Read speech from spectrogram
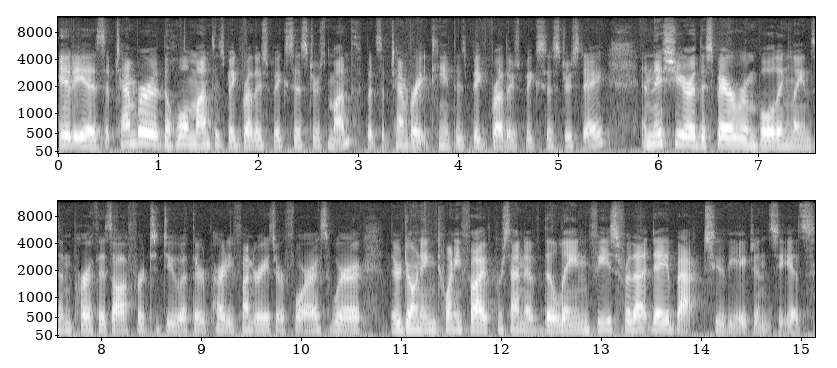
It is September, the whole month is Big Brothers Big Sisters month, but September 18th is Big Brothers Big Sisters Day. And this year, the Spare Room Bowling Lanes in Perth has offered to do a third party fundraiser for us where they're donating 25% of the lane fees for that day back to the agency as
